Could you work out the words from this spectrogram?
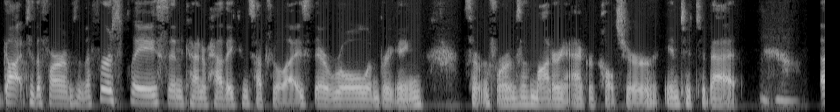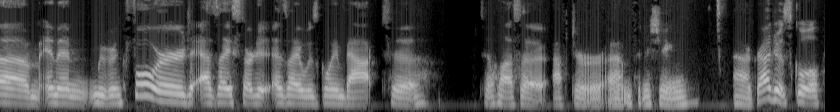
got to the farms in the first place and kind of how they conceptualized their role in bringing certain forms of modern agriculture into Tibet. Mm-hmm. Um, and then moving forward, as I started, as I was going back to to Lhasa after um, finishing uh, graduate school,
